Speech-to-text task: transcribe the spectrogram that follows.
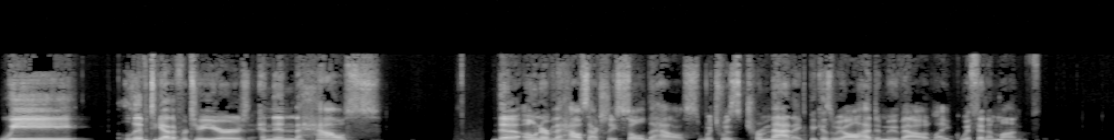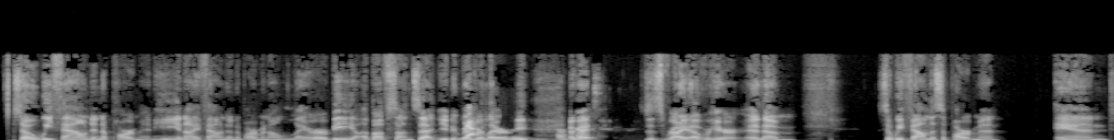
we lived together for two years, and then the house the owner of the house actually sold the house, which was traumatic because we all had to move out like within a month. So we found an apartment. He and I found an apartment on Larrabee above Sunset. You remember Yeah. Larrabee? Okay. course. Just right over here. And um so we found this apartment and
